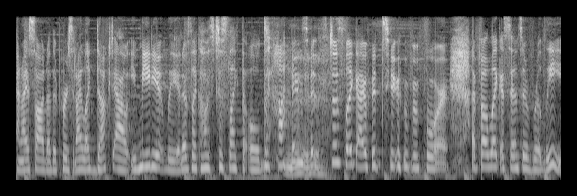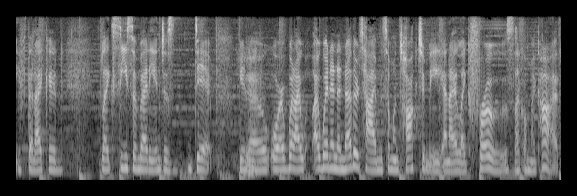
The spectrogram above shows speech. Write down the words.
and i saw another person. I like ducked out immediately and i was like oh it's just like the old times. It's just like i would do before. I felt like a sense of relief that i could like see somebody and just dip you Yeah. know? Or when I, I went in another time and someone talked to me and i like froze like oh my god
